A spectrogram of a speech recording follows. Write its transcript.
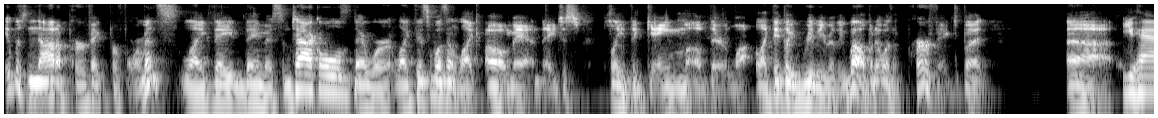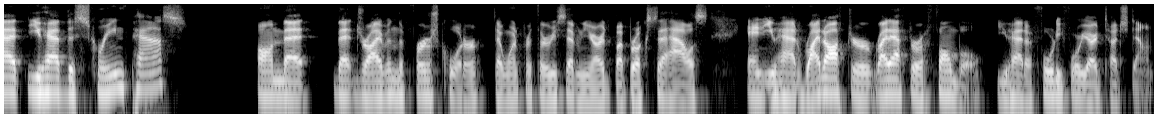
it, was not a perfect performance. Like they they missed some tackles. There were like this wasn't like oh man they just played the game of their life. Like they played really really well, but it wasn't perfect. But uh you had you had the screen pass on that that drive in the first quarter that went for 37 yards by Brooks to the house, and you had right after right after a fumble you had a 44 yard touchdown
